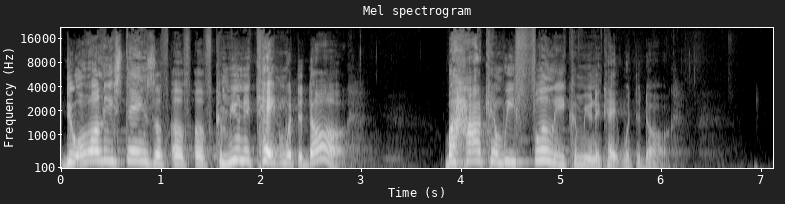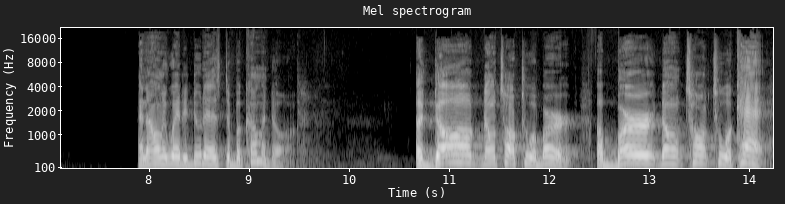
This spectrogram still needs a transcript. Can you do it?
do all these things of, of, of communicating with the dog. But how can we fully communicate with the dog? And the only way to do that is to become a dog. A dog don't talk to a bird. A bird don't talk to a cat.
